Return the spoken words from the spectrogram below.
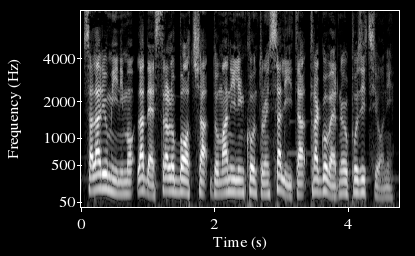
Salario minimo, la destra lo boccia, domani l'incontro in salita tra governo e opposizioni.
